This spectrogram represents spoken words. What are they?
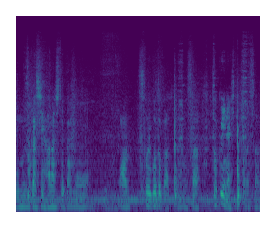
こう難しい話とかもあそういうことかっていうのをさ得意な人からさ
